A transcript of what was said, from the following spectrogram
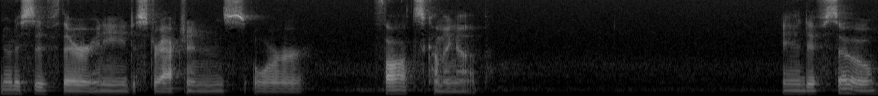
notice if there are any distractions or thoughts coming up. And if so,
